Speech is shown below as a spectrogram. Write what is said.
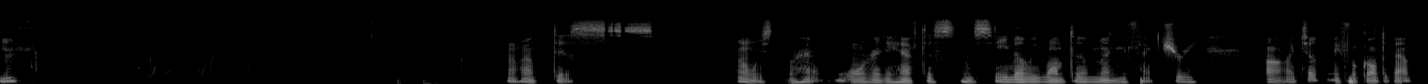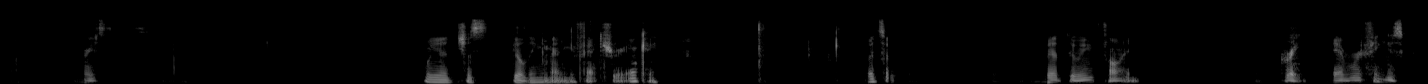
Mhm. How about this? Oh, we still have, we already have this in that We want the manufactory. Oh, I totally forgot about that. Where is this here? We are just building a manufactory. Okay. It's okay. It's okay. We're doing fine. That's great. Everything is great.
